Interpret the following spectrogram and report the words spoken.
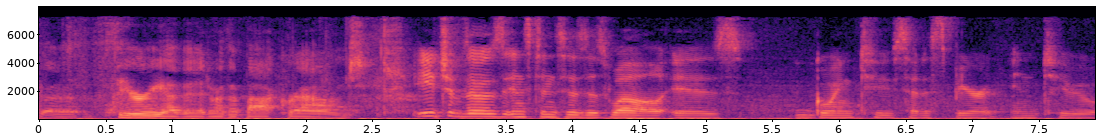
the theory of it or the background. Each of those instances as well is going to set a spirit into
